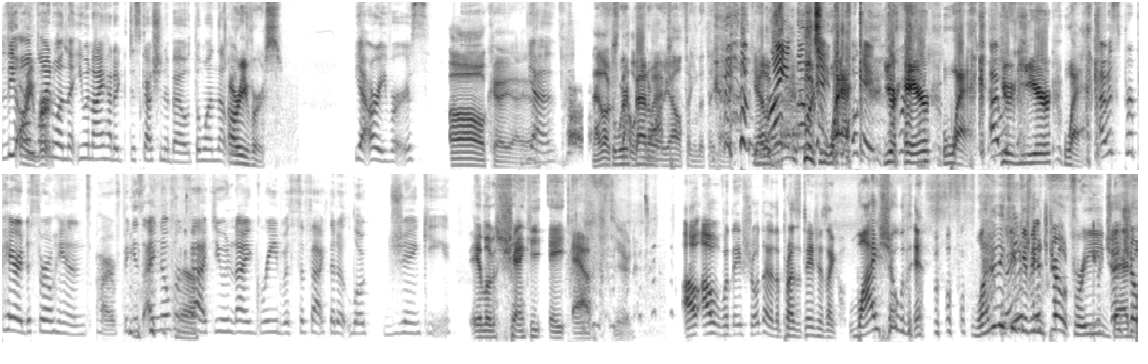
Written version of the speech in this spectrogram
The RE online verse. one that you and I had a discussion about, the one that RE looked- verse. yeah, RE-verse. oh, okay, yeah, yeah. Yeah, That looks The that weird looks battle whack. royale thing that they have. Yeah, it looks, Right? it No, looks okay, whack. okay, Your for- hair, whack. I Your gear, whack. I was prepared to throw hands, Harv, because I know for a Yeah. fact you and I agreed with the fact that it looked janky. It looks shanky AF, dude. I'll, I'll, when they showed that in the presentation, it's like, why show this? Why do they keep You giving just showed, free you just showed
